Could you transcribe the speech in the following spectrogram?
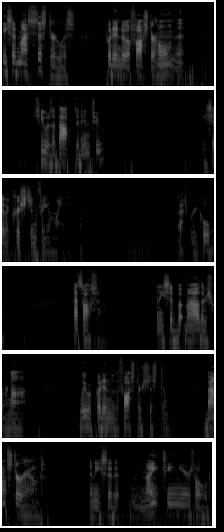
He said, My sister was put into a foster home that she was adopted into. He said, a Christian family. That's pretty cool. That's awesome And he said, but my others were not. We were put into the foster system, bounced around. And he said, at 19 years old,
